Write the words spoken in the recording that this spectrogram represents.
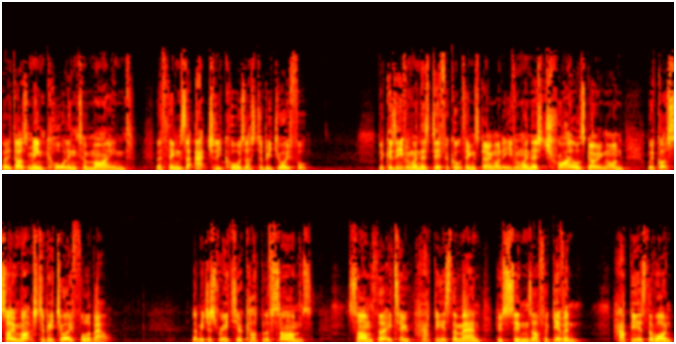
but it does mean calling to mind the things that actually cause us to be joyful. Because even when there's difficult things going on, even when there's trials going on, we've got so much to be joyful about. Let me just read to you a couple of Psalms. Psalm 32 Happy is the man whose sins are forgiven. Happy is the one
